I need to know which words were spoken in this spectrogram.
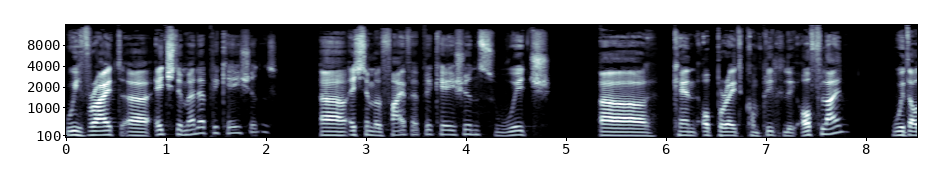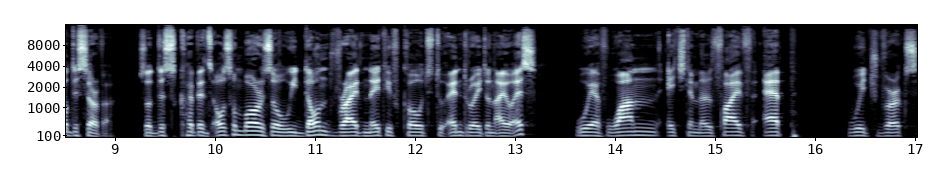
we write uh, HTML applications, uh, HTML5 applications, which uh, can operate completely offline without the server. So this happens also more. So we don't write native code to Android and iOS. We have one HTML5 app which works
